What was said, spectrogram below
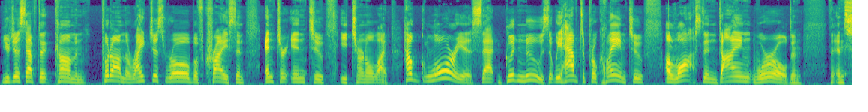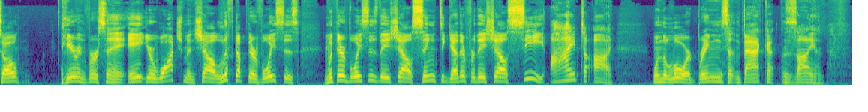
You just have to come and put on the righteous robe of Christ and enter into eternal life. How glorious that good news that we have to proclaim to a lost and dying world. And, and so, here in verse 8, your watchmen shall lift up their voices, and with their voices they shall sing together, for they shall see eye to eye when the Lord brings back Zion.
